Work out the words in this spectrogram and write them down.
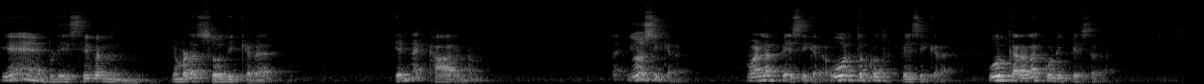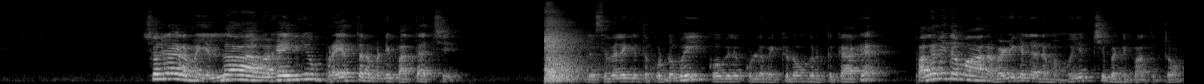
ஏன் இப்படி சிவன் நம்மளை சோதிக்கிறார் என்ன காரணம்? யோசிக்கிறேன் அவள பேசிக்கிறேன் ஒவ்வொருத்தருக்கும் ஒருத்தர் பேசிக்கிறேன் ஊர்க்காரெல்லாம் கூடி பேசுகிறேன் சொல்கிறார் நம்ம எல்லா வகையிலையும் பிரயத்தனம் பண்ணி பார்த்தாச்சு. இந்த சிவலிங்கத்தை கொண்டு போய் கோவிலுக்குள்ளே வைக்கணுங்கிறதுக்காக பலவிதமான வழிகளை நம்ம முயற்சி பண்ணி பார்த்துட்டோம்.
